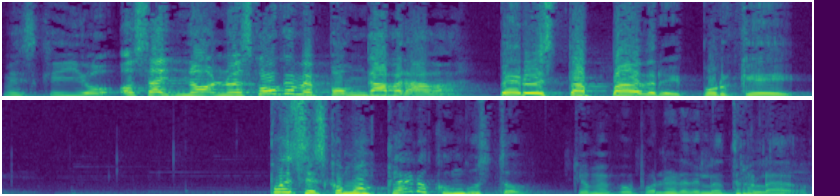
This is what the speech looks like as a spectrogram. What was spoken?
es que yo, o sea, no, no es como que me ponga brava. Pero está padre, porque, pues es como, claro, con gusto, yo me puedo poner del otro lado.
